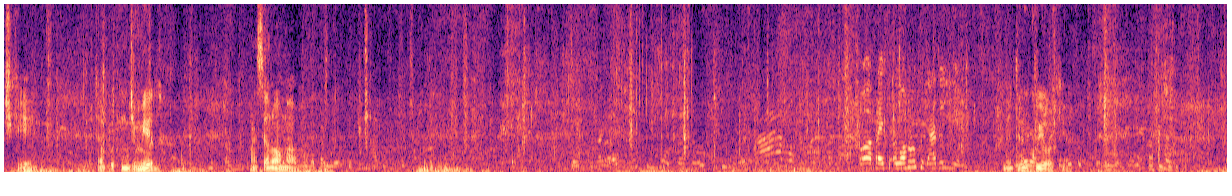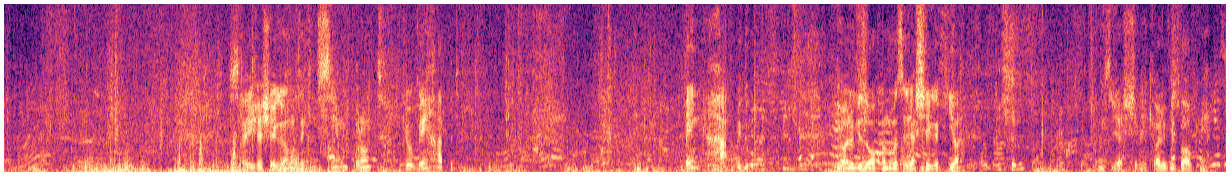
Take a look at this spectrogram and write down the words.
gente que tem um pouquinho de medo, mas isso é normal. Ó, pra. Lohan, cuidado aí? Bem tranquilo aqui. Isso aí, já chegamos aqui em cima, pronto. Viu bem rápido. Bem rápido. E olha o visual quando você já chega aqui, ó. Quando você já chega aqui, olha o visual que é.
